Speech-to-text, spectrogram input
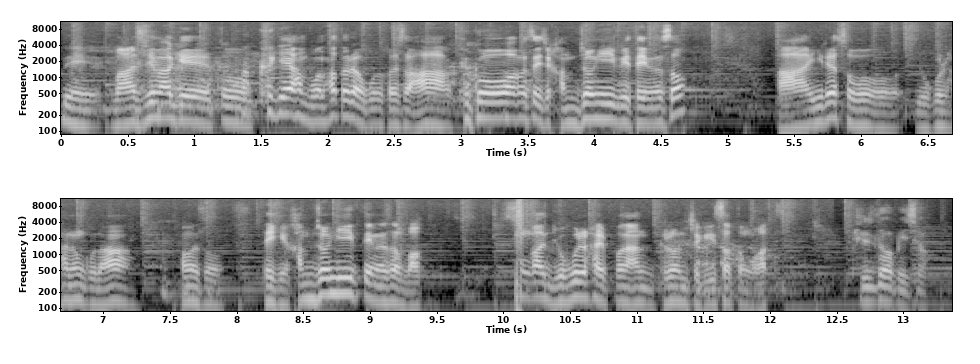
네 마지막에 또 크게 한번 하더라고요. 그래서 아 그거 하면서 이제 감정이입이 되면서 아 이래서 욕을 하는구나 하면서 되게 감정이입되면서 막 순간 욕을 할 뻔한 그런 적이 있었던 것 같아요. 빌드업이죠.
